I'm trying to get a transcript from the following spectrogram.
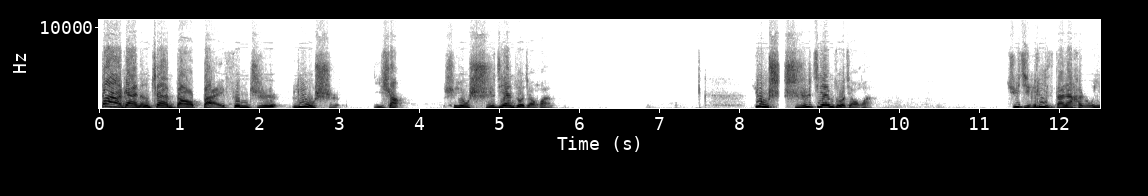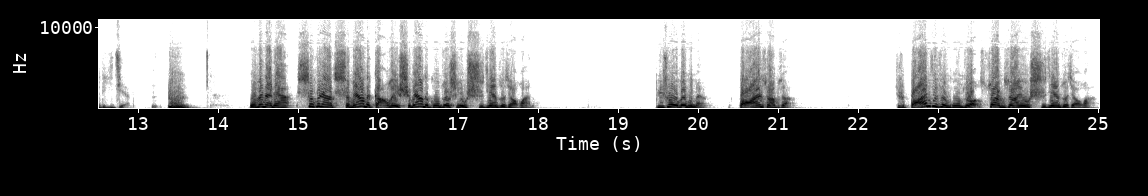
大概能占到百分之六十以上，是用时间做交换，用时间做交换。举几个例子，大家很容易理解。我问大家，社会上什么样的岗位、什么样的工作是用时间做交换的？比如说，我问你们。保安算不算？就是保安这份工作算不算用时间做交换？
